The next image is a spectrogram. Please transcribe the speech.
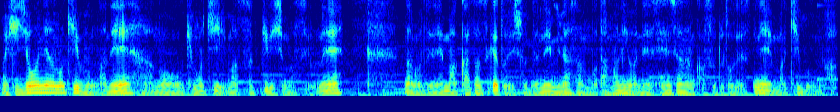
まあ、非常にあの気分がねあの気持ちいい、まあ、すっきりしますよね。なのでね、まあ、片付けと一緒でね皆さんもたまにはね洗車なんかするとですね、まあ、気分が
